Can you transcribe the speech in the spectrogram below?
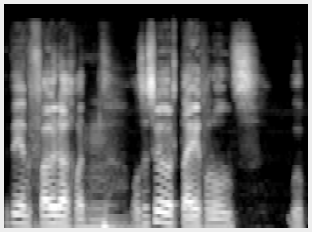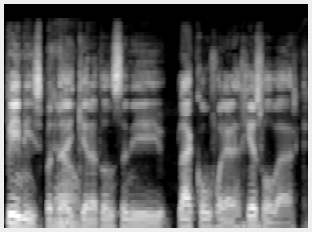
dit is eenvoudig wat Hmm. ons is so oortuig van ons opinies partykeer Ja. dat ons in die plek kom van die Heilige Gees wil werk.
